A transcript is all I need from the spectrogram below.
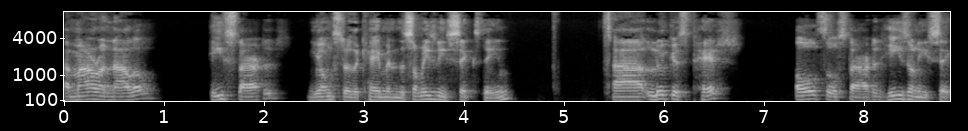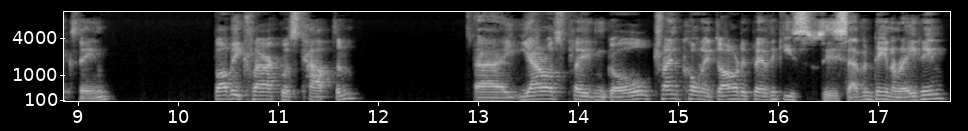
Amara Nallo he started. Youngster that came in the summer. He's only 16. Uh, Lucas Pitt also started. He's only 16. Bobby Clark was captain. Uh, Jaros played in goal. Trent Kone Doherty played, I think he's, he's 17 or 18.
